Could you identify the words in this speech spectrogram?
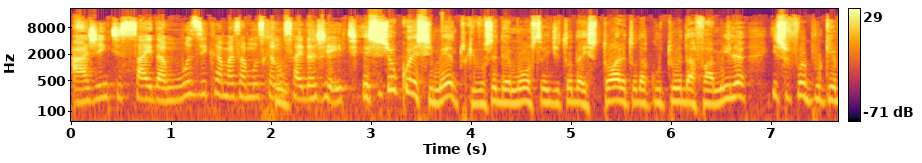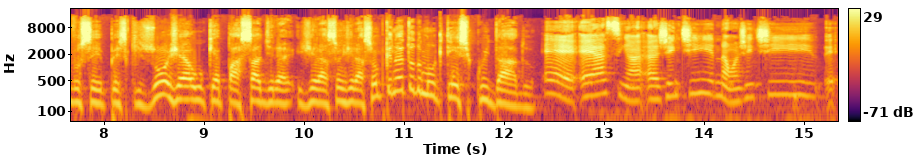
a gente sai da música, mas a música não sai da gente. Esse seu conhecimento que você demonstra de toda a história, toda a cultura da família, isso foi porque você pesquisou, já é algo que é passado de geração em geração, porque não é todo mundo que tem esse cuidado. É, é assim, a, a gente, não, a gente é,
